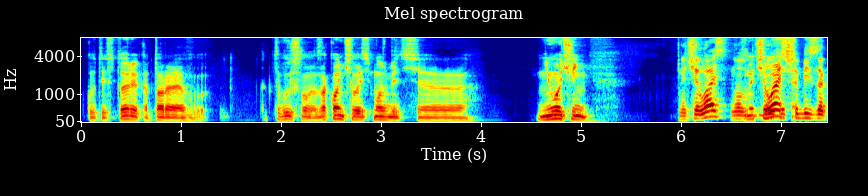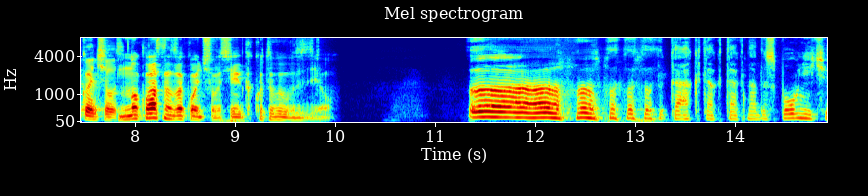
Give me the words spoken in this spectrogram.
какую-то историю, которая как-то вышла, закончилась, может быть, не очень, Началась, но, но Началась. зашибись закончилась. но классно закончилась, и какой-то вывод сделал. А, Так, так, так, надо вспомнить.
